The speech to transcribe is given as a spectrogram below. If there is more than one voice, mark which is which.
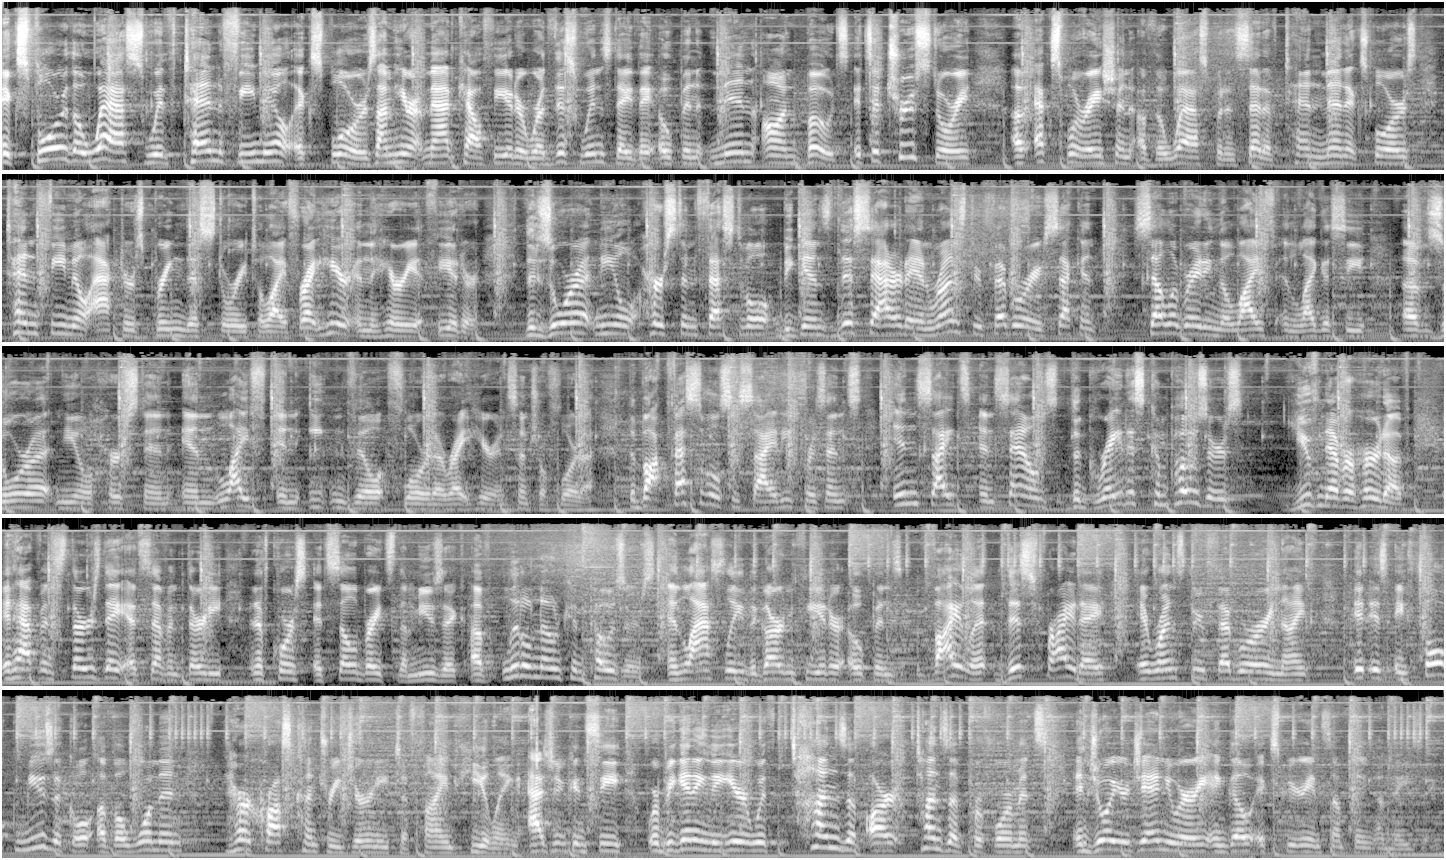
Speaker 1: Explore the West with 10 female explorers. I'm here at Mad Cow Theater where this Wednesday they open Men on Boats. It's a true story of exploration of the West, but instead of 10 men explorers, 10 female actors bring this story to life right here in the Harriet Theater. The Zora Neale Hurston Festival begins this Saturday and runs through February 2nd, celebrating the life and legacy of Zora Neale Hurston and life in Eatonville, Florida, right here in Central Florida. The Bach Festival Society presents insights and sounds the greatest composers you've never heard of. It happens Thursday at 7:30 and of course it celebrates the music of little-known composers. And lastly, the Garden Theater opens Violet this Friday. It runs through February 9th. It is a folk musical of a woman her cross-country journey to find healing. As you can see, we're beginning the year with tons of art, tons of performance. Enjoy your January and go experience something amazing.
